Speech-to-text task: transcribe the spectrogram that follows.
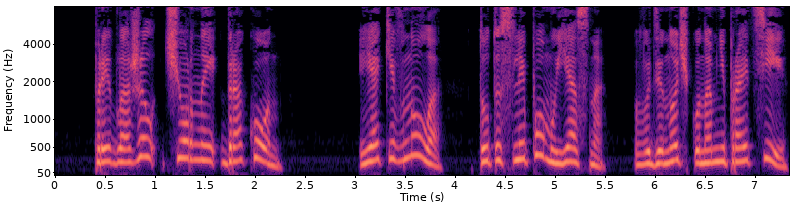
— предложил черный дракон. Я кивнула. Тут и слепому ясно. В одиночку нам не пройти.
